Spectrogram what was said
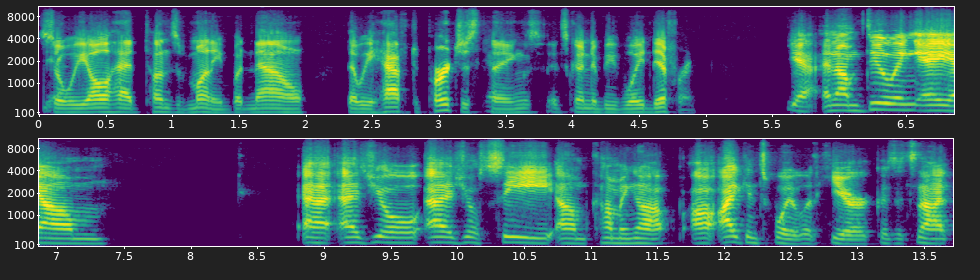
so we all had tons of money but now that we have to purchase Yeah. things it's going to be way different Yeah, and I'm doing a um as you'll as you'll see um coming up. Uh, I can spoil it here because it's not.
